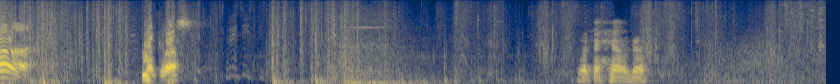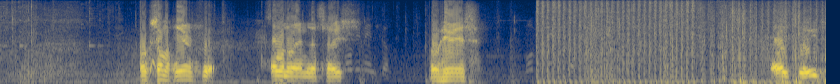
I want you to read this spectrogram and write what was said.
Oh! My gosh. What the hell, bro? Oh, someone here. Someone around this house. Oh, here he is. Oh, he's bleed.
